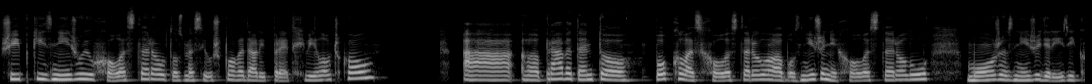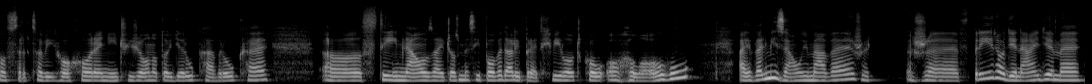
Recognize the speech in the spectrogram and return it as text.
Šípky znižujú cholesterol, to sme si už povedali pred chvíľočkou. A e, práve tento pokles cholesterolu alebo zníženie cholesterolu môže znížiť riziko srdcových ochorení, čiže ono to ide ruka v ruke e, s tým naozaj, čo sme si povedali pred chvíľočkou o hlohu. A je veľmi zaujímavé, že že v prírode nájdeme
